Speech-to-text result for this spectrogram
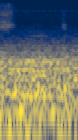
Excellent.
